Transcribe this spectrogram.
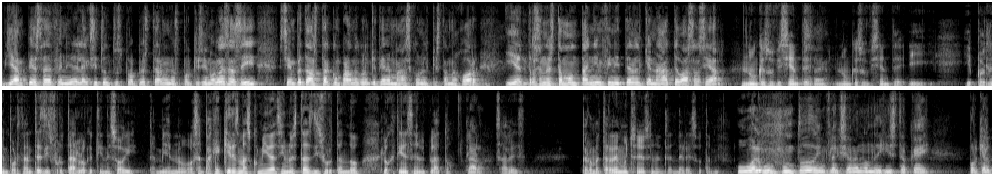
ya empieza a definir el éxito en tus propios términos, porque si no lo es así, siempre te vas a estar comparando con el que tiene más, con el que está mejor, y entras en esta montaña infinita en el que nada te va a saciar. Nunca es suficiente, nunca es suficiente. Y, y pues lo importante es disfrutar lo que tienes hoy también, ¿no? O sea, ¿para qué quieres más comida si no estás disfrutando lo que tienes en el plato? Claro. ¿Sabes? Pero me tardé muchos años en entender eso también. ¿Hubo algún punto de inflexión en donde dijiste, ok, porque al,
